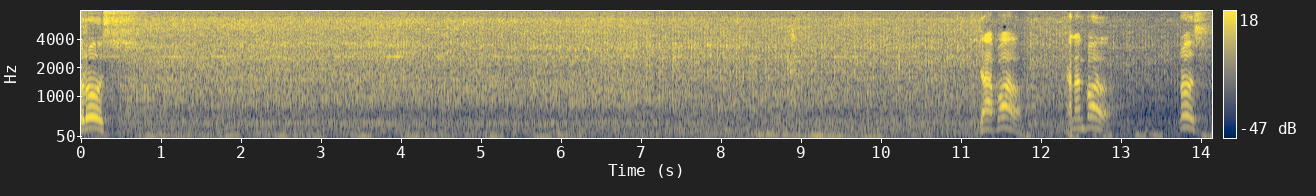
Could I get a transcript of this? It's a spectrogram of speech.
Terus. Ya, Pol. Kanan, Pol. Terus.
